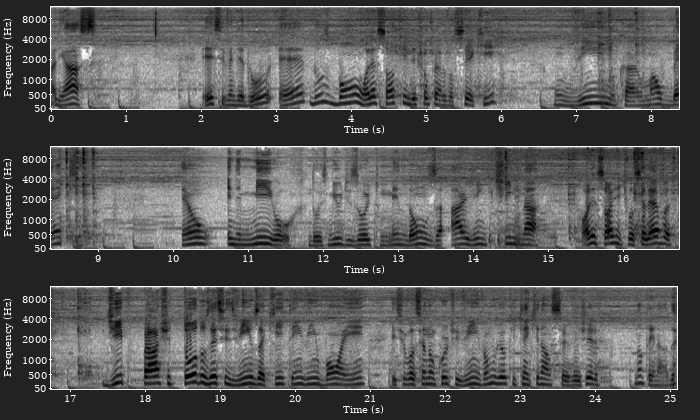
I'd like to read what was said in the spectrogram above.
Aliás, esse vendedor é dos bons. Olha só o que ele deixou para você aqui. Um vinho, cara, um Malbec. É o Enemigo 2018 Mendonça, Argentina. Olha só, gente, você leva de praxe todos esses vinhos aqui. Tem vinho bom aí. E se você não curte vinho, vamos ver o que tem aqui na cervejeira. Não tem nada.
